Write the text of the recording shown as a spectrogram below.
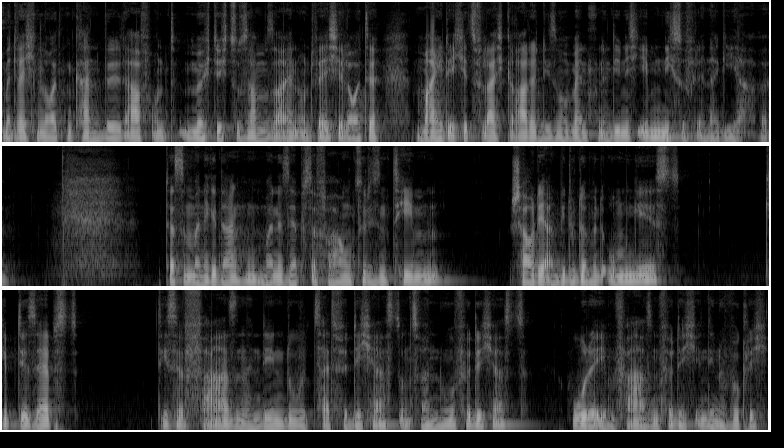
Mit welchen Leuten kann, will, darf und möchte ich zusammen sein und welche Leute meide ich jetzt vielleicht gerade in diesen Momenten, in denen ich eben nicht so viel Energie habe. Das sind meine Gedanken, meine Selbsterfahrung zu diesen Themen. Schau dir an, wie du damit umgehst. Gib dir selbst diese Phasen, in denen du Zeit für dich hast und zwar nur für dich hast oder eben Phasen für dich, in denen du wirklich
